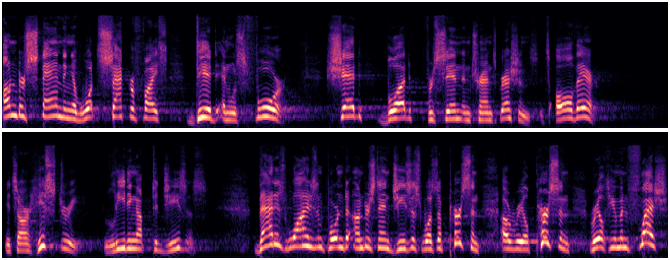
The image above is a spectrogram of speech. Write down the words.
understanding of what sacrifice did and was for. Shed blood for sin and transgressions. It's all there. It's our history leading up to Jesus. That is why it is important to understand Jesus was a person, a real person, real human flesh,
